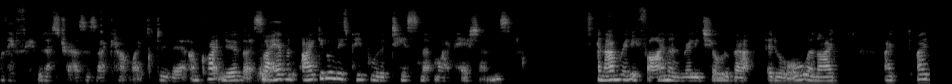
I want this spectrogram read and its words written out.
oh, they're fabulous trousers. I can't wait to do that. I'm quite nervous. I haven't. I get all these people to test knit my patterns, and I'm really fine and really chilled about it all. And I, I, I,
